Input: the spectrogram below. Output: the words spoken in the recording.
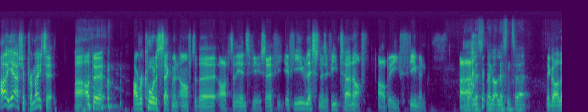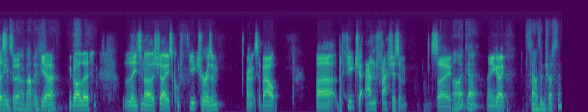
Oh yeah, I should promote it. Uh, I'll do it. I'll record a segment after the after the interview. So if if you listeners, if you turn off, I'll be fuming. They got Uh, to listen, they got to listen to it. they got to listen to know it. about this Yeah. show. They got to listen. They need to know the show. It's called Futurism, and it's about uh, the future and fascism. So Oh, okay, there you go. sounds interesting.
